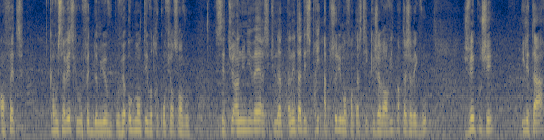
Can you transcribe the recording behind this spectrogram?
en fait, quand vous savez ce que vous faites de mieux, vous pouvez augmenter votre confiance en vous. C'est un univers, c'est un état d'esprit absolument fantastique que j'avais envie de partager avec vous. Je vais me coucher, il est tard,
